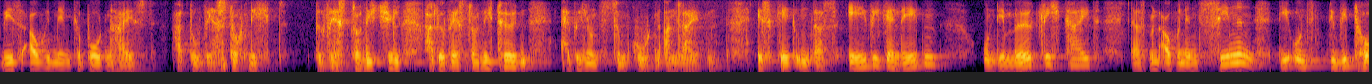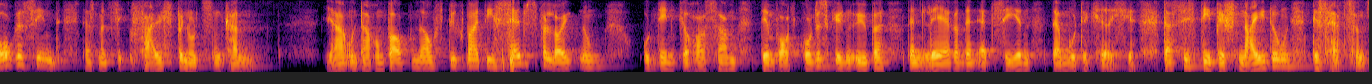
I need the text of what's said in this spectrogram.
wie es auch in den Geboten heißt, du wirst doch nicht Du wirst doch nicht still, du wirst doch nicht töten. Er will uns zum Guten anleiten. Es geht um das ewige Leben und die Möglichkeit, dass man auch in den Sinnen, die uns die wie Tore sind, dass man sie falsch benutzen kann. Ja, und darum brauchen wir auch ein Stück weit die Selbstverleugnung und den Gehorsam dem Wort Gottes gegenüber, den Lehren, den Erziehen der Mutterkirche. Das ist die Beschneidung des Herzens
